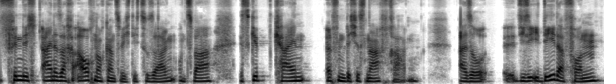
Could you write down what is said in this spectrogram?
finde ich eine Sache auch noch ganz wichtig zu sagen. Und zwar, es gibt kein öffentliches Nachfragen. Also äh, diese Idee davon,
